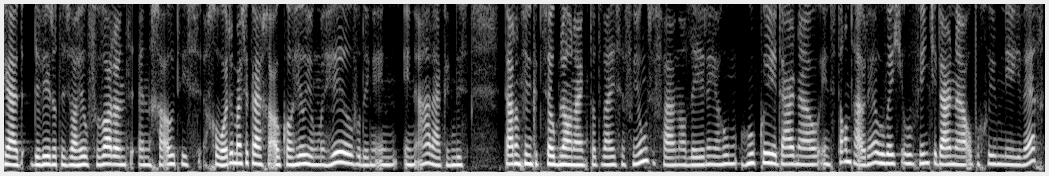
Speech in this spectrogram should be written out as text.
ja, de wereld is wel heel verwarrend en chaotisch geworden. Maar ze krijgen ook al heel jong met heel veel dingen in, in aanraking. Dus daarom vind ik het zo belangrijk dat wij ze van jongs af aan al leren. Ja, hoe, hoe kun je daar nou in stand houden? Hoe, weet je, hoe vind je daar nou op een goede manier je weg?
